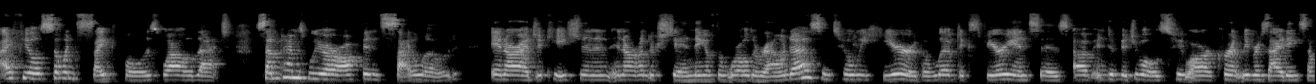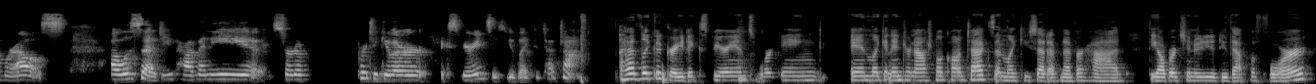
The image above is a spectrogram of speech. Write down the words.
I feel so insightful as well that sometimes we are often siloed in our education and in our understanding of the world around us until we hear the lived experiences of individuals who are currently residing somewhere else. Alyssa, do you have any sort of particular experiences you'd like to touch on? I had like a great experience working in like an international context and like you said I've never had the opportunity to do that before.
